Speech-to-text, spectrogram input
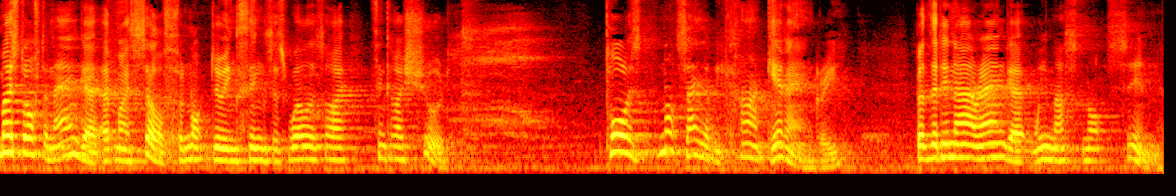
Most often, anger at myself for not doing things as well as I think I should. Paul is not saying that we can't get angry, but that in our anger we must not sin.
